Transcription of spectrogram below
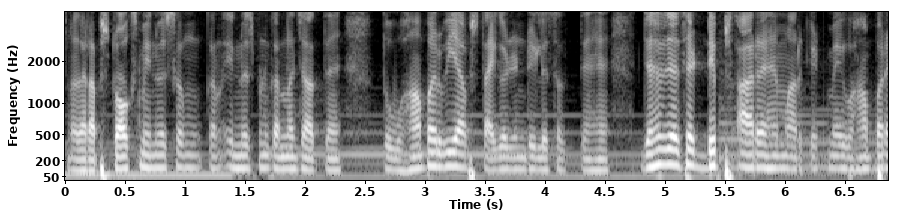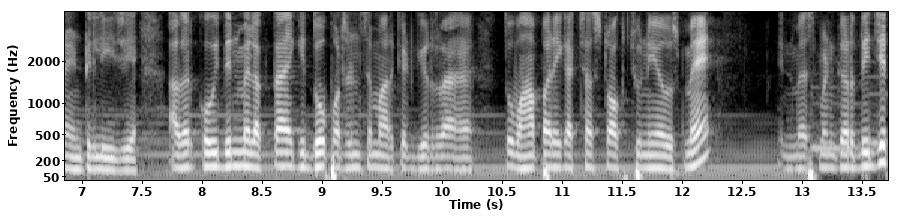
अगर आप स्टॉक्स में इन्वेस्ट इन्वेस्टमेंट करना चाहते हैं तो वहाँ पर भी आप स्टाइगर्ड एंट्री ले सकते हैं। जैसे जैसे डिप्स आ रहे हैं मार्केट में, वहाँ पर एंट्री लीजिए। अगर कोई दिन में लगता है कि दो परसेंट से मार्केट गिर रहा है तो वहाँ पर एक अच्छा स्टॉक चुनिए, उसमें इन्वेस्टमेंट कर दीजिए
